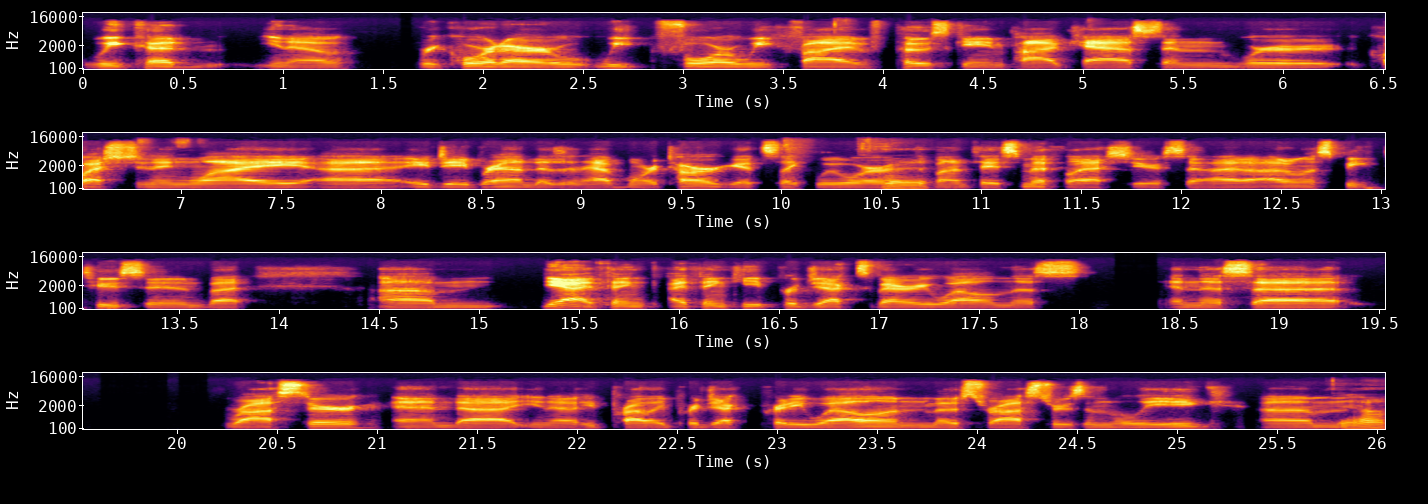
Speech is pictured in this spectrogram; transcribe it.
we could, you know, record our week four, week five post game podcast, and we're questioning why uh, AJ Brown doesn't have more targets like we were right. with Smith last year. So I, I don't want to speak too soon, but um, yeah, I think I think he projects very well in this in this uh, roster, and uh, you know he'd probably project pretty well on most rosters in the league. Um, yeah.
